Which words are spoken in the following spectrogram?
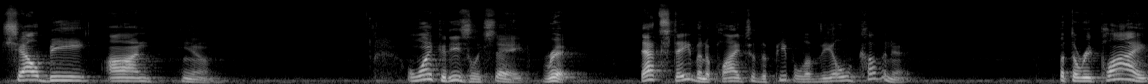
shall be on him. One could easily say, Rick, that statement applied to the people of the Old Covenant. But the reply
